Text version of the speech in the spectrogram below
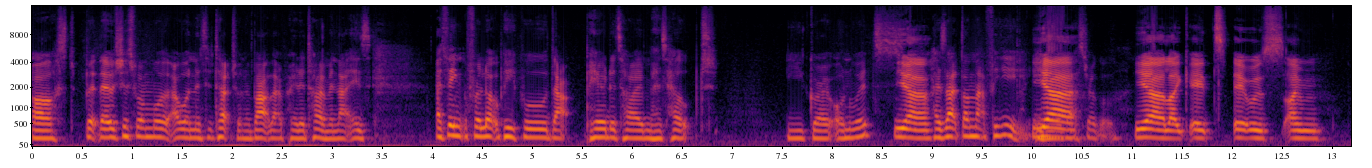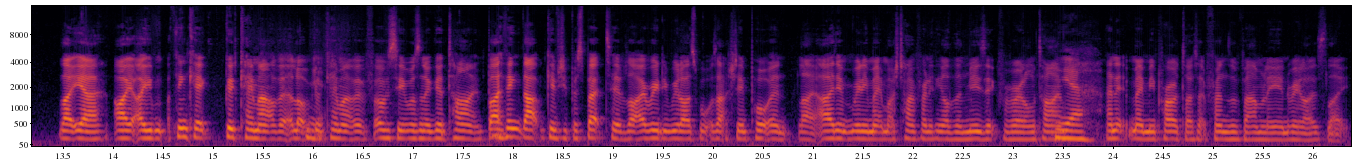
asked. But there was just one more I wanted to touch on about that period of time, and that is, I think for a lot of people that period of time has helped you grow onwards. Yeah. Has that done that for you? Yeah. struggle. yeah, like it it was. I'm like yeah. I I think it good came out of it. A lot of good Yeah. came out of it. Obviously, it wasn't a good time, but I think that gives you perspective. Like I really realized what was actually important. Like I didn't really make much time for anything other than music for a very long time. Yeah. and it made me prioritize like friends and family and realize like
